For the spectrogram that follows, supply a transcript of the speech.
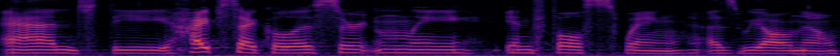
and the hype cycle is certainly in full swing as we all know.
